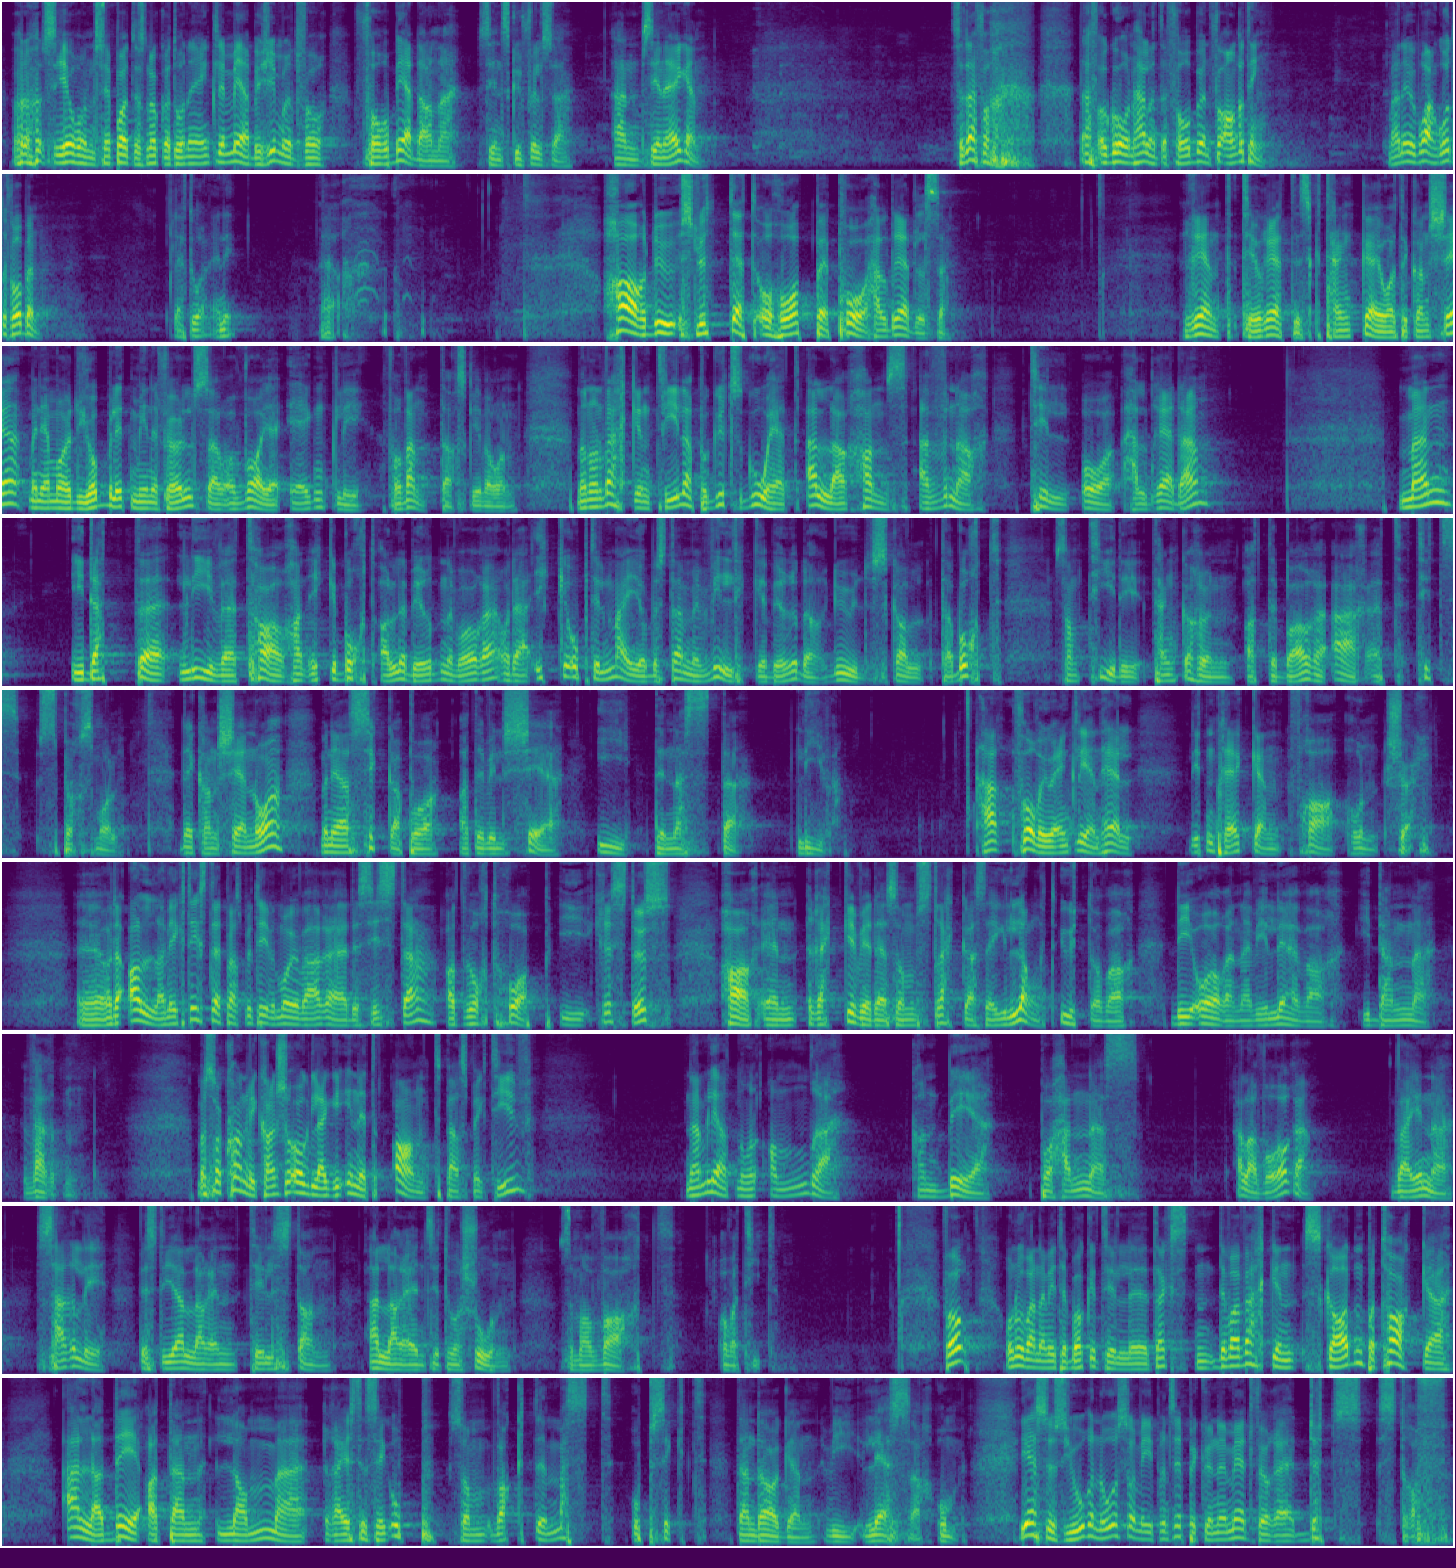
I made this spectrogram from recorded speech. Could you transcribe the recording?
Og Da sier hun sympatisk nok at hun er egentlig mer bekymret for forbederne sin skuffelse enn sin egen. Så derfor, derfor går hun heller til forbønn for andre ting. Men det er jo bra han går til forbønn. Leif Tore, enig? Ja. Har du sluttet å håpe på helbredelse? Rent teoretisk tenker jeg jo at det kan skje, men jeg må jobbe litt med mine følelser og hva jeg egentlig forventer, skriver hun. Men hun verken tviler på Guds godhet eller hans evner til å helbrede. Men i dette livet tar han ikke bort alle byrdene våre, og det er ikke opp til meg å bestemme hvilke byrder Gud skal ta bort. Samtidig tenker hun at det bare er et tidsspørsmål. Det kan skje nå, men jeg er sikker på at det vil skje i det neste livet. Her får vi jo egentlig en hel liten preken fra hun sjøl. Eh, og Det aller viktigste perspektivet må jo være det siste, at vårt håp i Kristus har en rekkevidde som strekker seg langt utover de årene vi lever i denne verden. Men så kan vi kanskje òg legge inn et annet perspektiv, nemlig at noen andre kan be på hennes, eller våre, vegne, særlig hvis det gjelder en tilstand eller en situasjon som har vart over tid. For, og nå vender vi tilbake til eh, teksten, det var verken skaden på taket eller det at den lamme reiste seg opp, som vakte mest oppsikt den dagen vi leser om. Jesus gjorde noe som i prinsippet kunne medføre dødsstraff.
